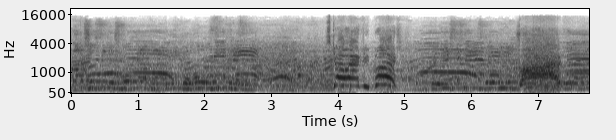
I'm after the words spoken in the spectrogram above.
not just in this workout, but I think the whole weekend. Let's go, Angie Bush! For these teams, they're doing... Bush!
